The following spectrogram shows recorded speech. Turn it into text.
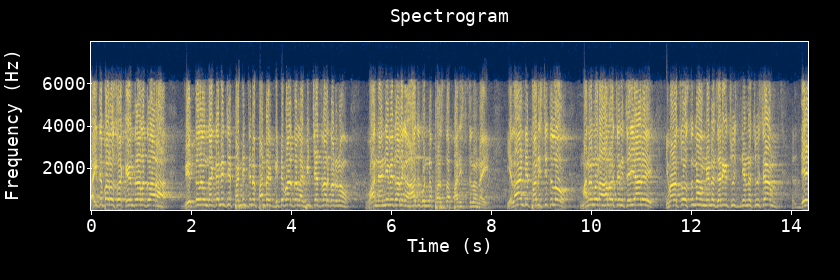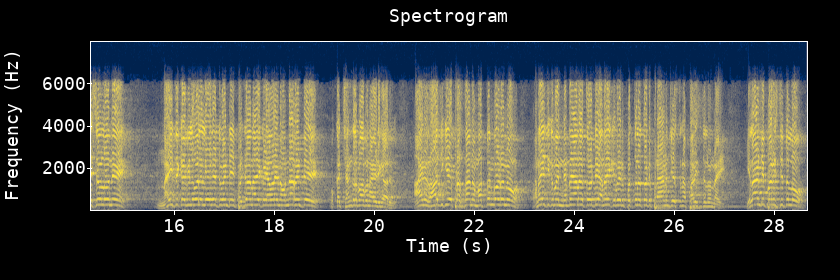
రైతు భరోసా కేంద్రాల ద్వారా విత్తనం దగ్గర నుంచి పండించిన పంట గిట్టుబాటు లభించేంత వరకు కూడాను వారిని అన్ని విధాలుగా ఆదుకున్న ప్రస్తుత పరిస్థితులు ఉన్నాయి ఇలాంటి పరిస్థితుల్లో మనం కూడా ఆలోచన చేయాలి. ఇవాళ చూస్తున్నాం నిన్న జరిగి చూసి నిన్న చూశాం. దేశంలోనే నైతిక విలువలు లేనటువంటి ప్రజానాయకుడు ఎవరైనా ఉన్నారంటే ఒక చంద్రబాబు నాయుడు గారు. ఆయన రాజకీయ ప్రస్థానం మొత్తం కూడాను అనైతికమైన నిర్ణయాలతోటి అనేకమైన పత్తులతోటి ప్రయాణం చేస్తున్న పరిస్థితులు ఉన్నాయి. ఇలాంటి పరిస్థితుల్లో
